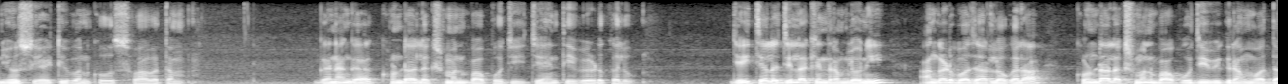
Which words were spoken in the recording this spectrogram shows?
న్యూస్ ఎయిటీ వన్కు స్వాగతం. ఘనంగా కొండా లక్ష్మణ్ బాపూజీ జయంతి వేడుకలు. జైత్యాల జిల్లా కేంద్రంలోని అంగడ్ బజార్లో గల కొండా లక్ష్మణ్ బాపూజీ విగ్రహం వద్ద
